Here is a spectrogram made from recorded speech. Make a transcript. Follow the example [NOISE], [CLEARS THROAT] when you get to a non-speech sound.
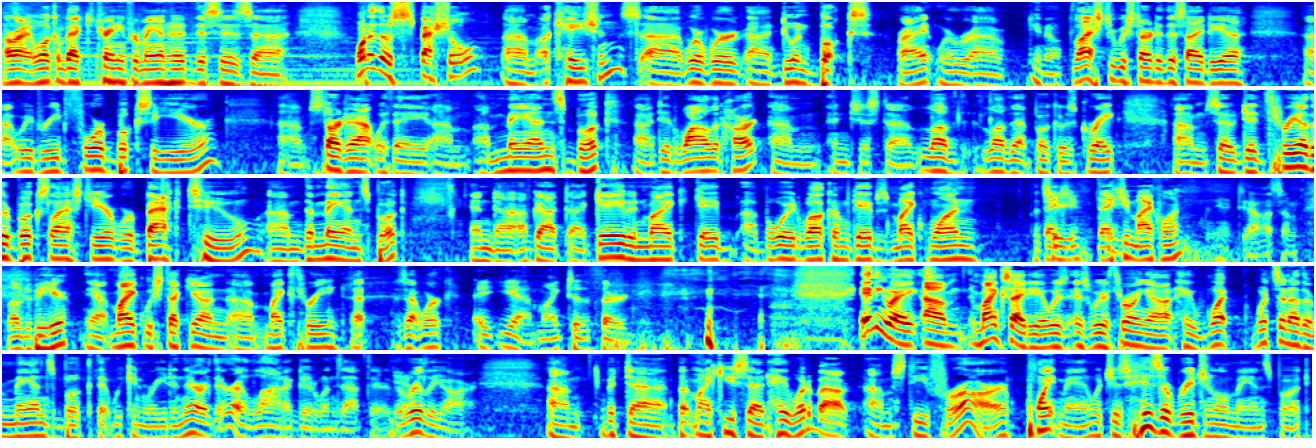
All right, welcome back to Training for Manhood. This is uh, one of those special um, occasions uh, where we're uh, doing books, right? Where, uh, you know, last year we started this idea. Uh, we'd read four books a year. Um, started out with a, um, a man's book, uh, did Wild at Heart, um, and just loved loved that book. It was great. Um, so did three other books last year. We're back to um, the man's book, and I've got Gabe and Mike. Gabe Boyd, welcome. Gabe's Mike One. Thank you. Thank you, Mike One. Yeah, awesome. Love to be here. Yeah, Mike, we stuck you on uh, Mike Three. That does that work? Uh, yeah, Mike to the third. [LAUGHS] anyway, um, Mike's idea was as we were throwing out, hey, what what's another man's book that we can read? And there are there are a lot of good ones out there. There yeah. really are. Um, but uh, but Mike, you said, hey, what about um, Steve Farrar, Point Man, which is his original man's book.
